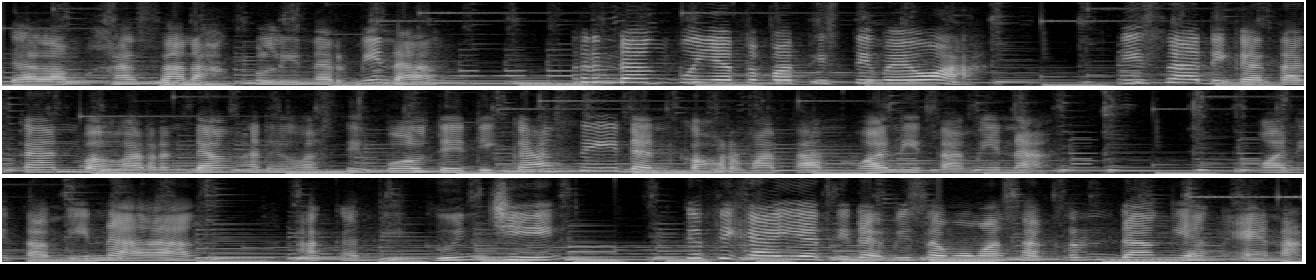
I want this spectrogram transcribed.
Dalam khasanah kuliner Minang, rendang punya tempat istimewa. Bisa dikatakan bahwa rendang adalah simbol dedikasi dan kehormatan wanita Minang. Wanita Minang akan digunjing ketika ia tidak bisa memasak rendang yang enak.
